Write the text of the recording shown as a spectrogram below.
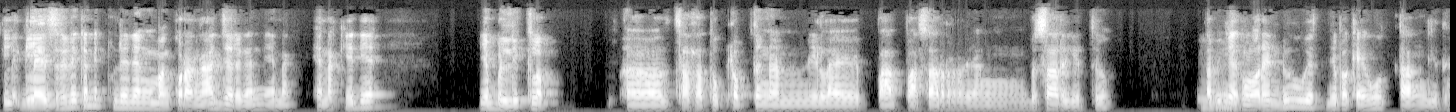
Glazer ini kan kemudian yang memang kurang ajar kan, enak enaknya dia dia beli klub uh, salah satu klub dengan nilai pasar yang besar gitu, hmm. tapi nggak keluarin duit, dia pakai utang gitu.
